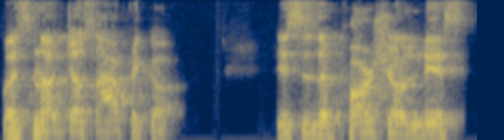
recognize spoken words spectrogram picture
But it's not just Africa. This is a partial list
